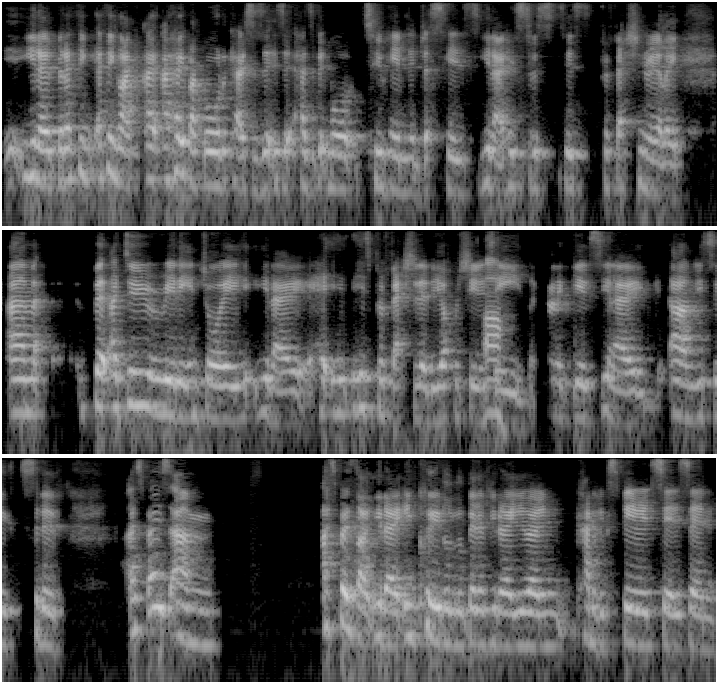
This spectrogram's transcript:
you know but i think i think like i, I hope like all the characters is it has a bit more to him than just his you know his sort of his profession really um, but I do really enjoy, you know, his, his profession and the opportunity oh. that kind of gives, you know, um, you to sort of, I suppose, um, I suppose like you know include a little bit of you know your own kind of experiences and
